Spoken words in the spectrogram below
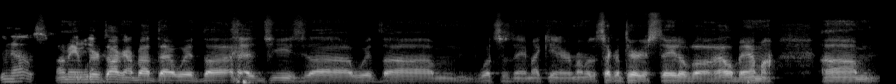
Who knows? I mean, we were talking about that with, uh, geez, uh, with um, what's his name? I can't even remember the Secretary of State of uh, Alabama. Um,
